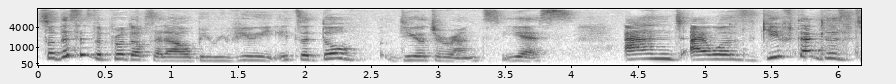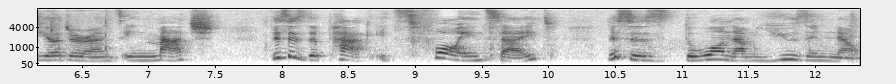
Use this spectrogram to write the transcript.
So this is the product that I'll be reviewing. It's a Dove deodorant, yes. And I was gifted this deodorant in March. This is the pack. It's four inside. This is the one I'm using now.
